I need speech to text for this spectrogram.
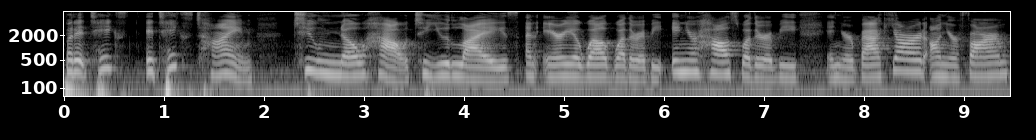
but it takes it takes time to know how to utilize an area well, whether it be in your house, whether it be in your backyard, on your farm.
